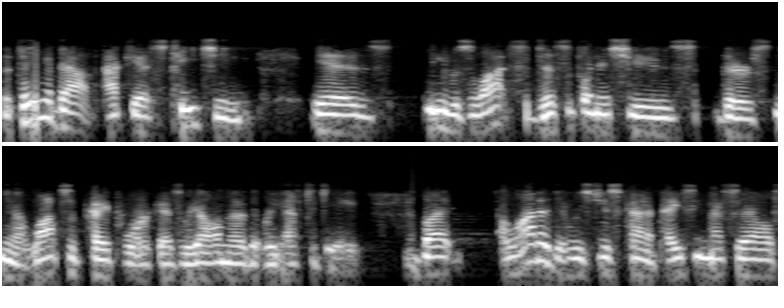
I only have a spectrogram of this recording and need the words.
The thing about, I guess, teaching is you know, there's lots of discipline issues. There's, you know, lots of paperwork, as we all know, that we have to do. But a lot of it was just kind of pacing myself,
